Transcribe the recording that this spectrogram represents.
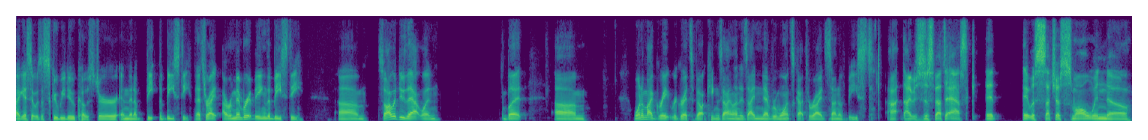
I guess it was a Scooby Doo coaster and then a beat the Beastie. That's right. I remember it being the Beastie. Um, so I would do that one. But um, one of my great regrets about Kings Island is I never once got to ride Son of Beast. Uh, I was just about to ask. It it was such a small window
